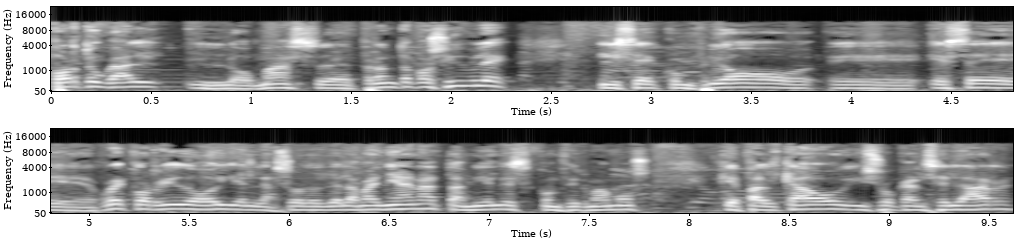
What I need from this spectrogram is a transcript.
Portugal lo más eh, pronto posible y se cumplió eh, ese recorrido hoy en las horas de la mañana. También les confirmamos que Falcao hizo cancelar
